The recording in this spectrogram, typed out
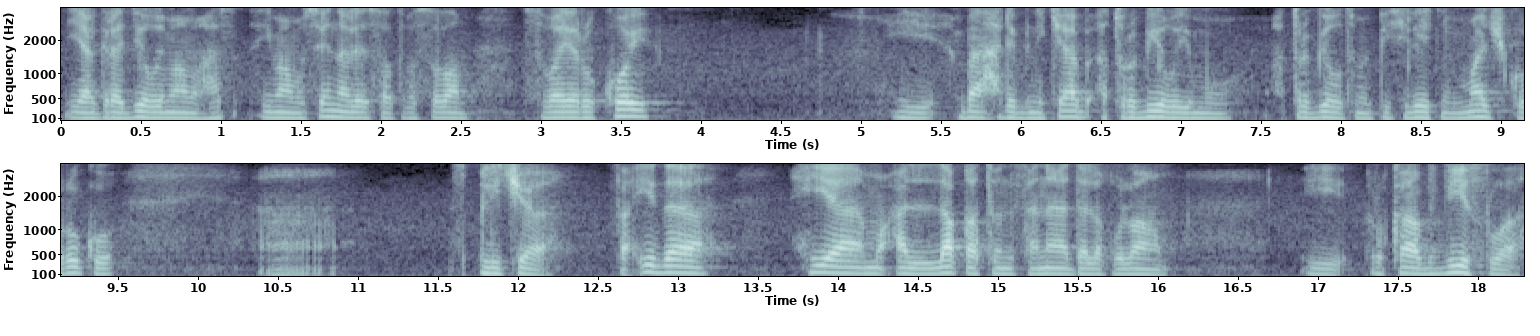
и оградил имама, Хас, имам Хусейн, алейсалам, своей рукой, и Бахр ибн Кяб отрубил ему, отрубил этому пятилетнему мальчику руку, с плеча. فإذا هي معلقة فنادى الغلام и рука обвисла,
